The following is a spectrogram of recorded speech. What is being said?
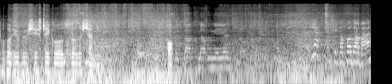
Pobawiłbym się jeszcze jego zdolnościami. O, Się to podoba?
